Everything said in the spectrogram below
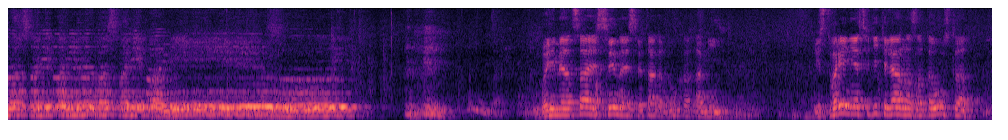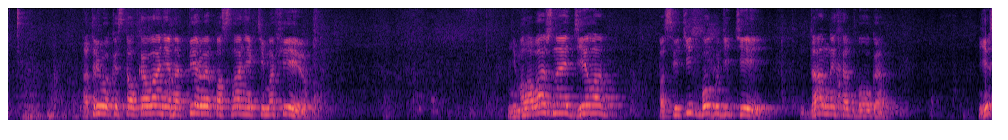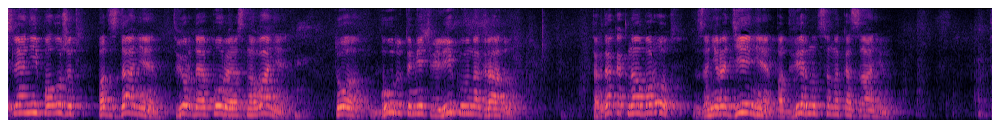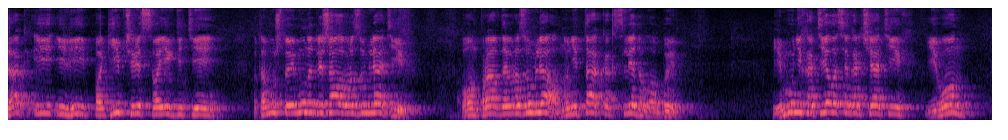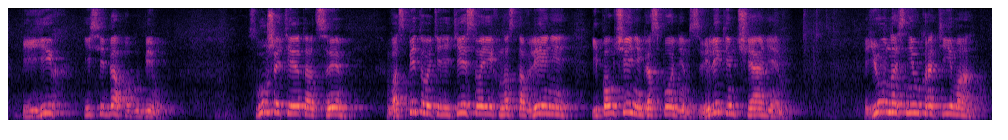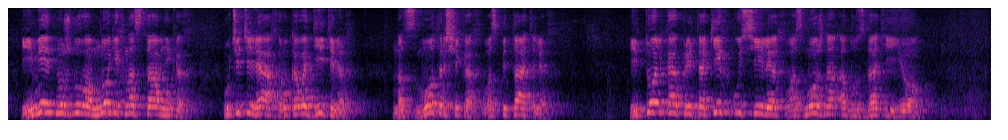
Господи, помилуй, Господи, помилуй. Во имя Отца и Сына и Святаго Духа. Аминь. Из творения святителя Анна Златоуста отрывок из толкования на первое послание к Тимофею. Немаловажное дело посвятить Богу детей, данных от Бога. Если они положат под здание твердые опоры и основания, то будут иметь великую награду, тогда как наоборот, за нерадение подвергнутся наказанию. Так и Или погиб через своих детей, потому что ему надлежало вразумлять их. Он, правда, и вразумлял, но не так, как следовало бы. Ему не хотелось огорчать их, и он и их, и себя погубил. Слушайте это, отцы, воспитывайте детей своих в наставлении и поучении Господнем с великим чанием. Юность неукротима и имеет нужду во многих наставниках, учителях, руководителях, надсмотрщиках, воспитателях. И только при таких усилиях возможно обуздать ее –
